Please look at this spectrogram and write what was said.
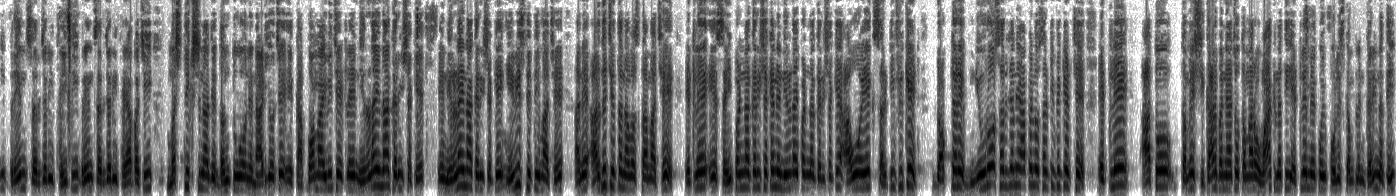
એમની બ્રેન સર્જરી થઈ હતી. બ્રેન સર્જરી થયા પછી મસ્તિષ્કના જે તંતુઓ અને નાડીઓ છે એ કાપવામાં આવી છે એટલે એ નિર્ણય ના કરી શકે. એ નિર્ણય ના કરી શકે એવી સ્થિતિમાં છે અને અર્ધચેતન અવસ્થામાં છે એટલે એ સહી પણ ના કરી શકે ને નિર્ણય પણ ના કરી શકે. આવો એક સર્ટિફિકેટ ડોક્ટરે ન્યુરો સર્જને આપેલો સર્ટિફિકેટ છે. એટલે આ તો તમે શિકાર બન્યા છો, તમારો વાંક નથી, એટલે મેં કોઈ પોલીસ કમ્પ્લેન કરી નથી.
